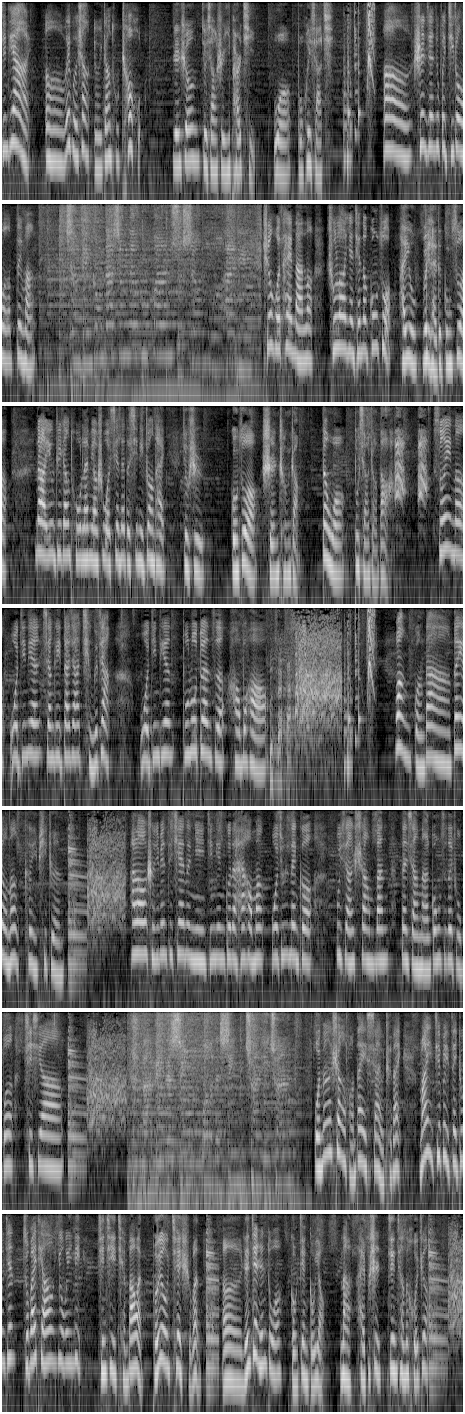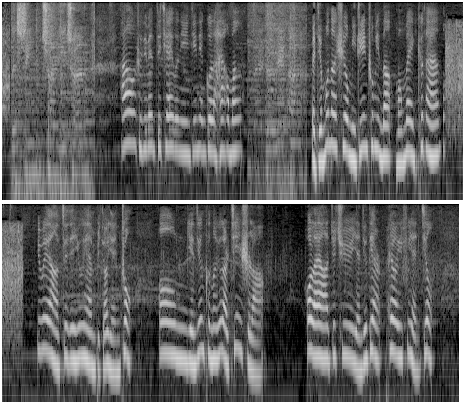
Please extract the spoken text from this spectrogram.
今天啊，嗯，微博上有一张图超火，人生就像是一盘棋，我不会下棋。啊，瞬间就被击中了，对吗？生活太难了，除了眼前的工作，还有未来的工作。那用这张图来描述我现在的心理状态，就是工作使人成长，但我不想长大。所以呢，我今天想给大家请个假，我今天不录段子，好不好？望广大段友呢可以批准。Hello，手机边最亲爱的你，今天过得还好吗？我就是那个不想上班但想拿工资的主播，谢谢啊。我呢上有房贷，下有车贷，蚂蚁借呗在中间，左白条右威力。亲戚欠八万，朋友欠十万，嗯，人见人躲，狗见狗咬，那还不是坚强的活着？Hello，手机边最亲爱的你，今天过得还好吗？本节目呢是由米之音出品的萌妹 Q 弹。因为啊，最近用眼比较严重，嗯，眼睛可能有点近视了。后来啊，就去眼镜店配了一副眼镜，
